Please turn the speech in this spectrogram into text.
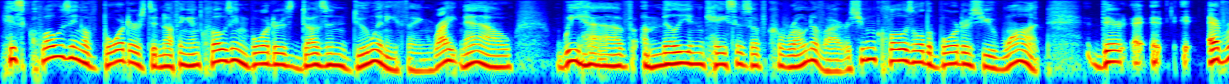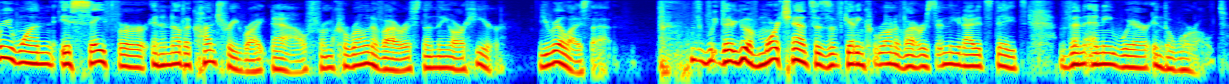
his closing of borders did nothing, and closing borders doesn't do anything. Right now, we have a million cases of coronavirus. You can close all the borders you want. There, everyone is safer in another country right now from coronavirus than they are here. You realize that? There, you have more chances of getting coronavirus in the United States than anywhere in the world.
